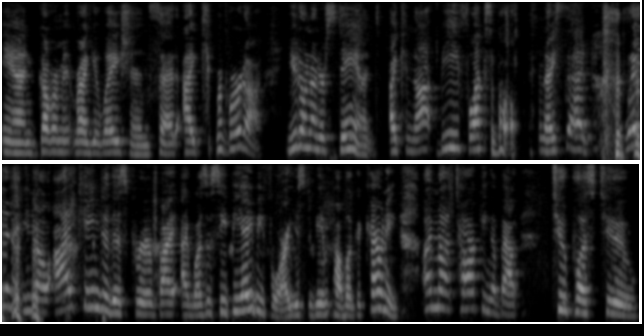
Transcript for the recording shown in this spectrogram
and government regulations said, I, Roberta, you don't understand. I cannot be flexible. And I said, wait a minute, you know, I came to this career by, I was a CPA before. I used to be in public accounting. I'm not talking about two plus two,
